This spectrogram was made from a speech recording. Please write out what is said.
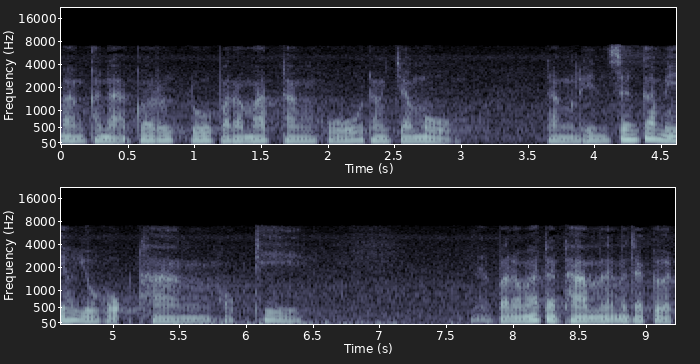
บางขณะก็รึกรู้ปรมัตทางหูทางจมูก ทางลิ้น ซึ่งก็มีอยู่หกทางหกที่ ปรมัตธรรมมันจะเกิด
